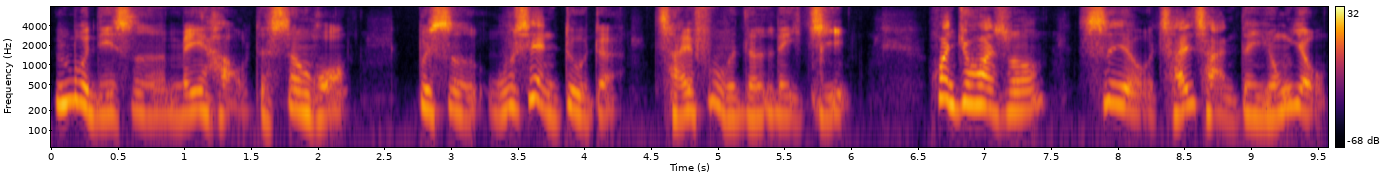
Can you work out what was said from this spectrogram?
目的是美好的生活，不是无限度的财富的累积。换句话说，私有财产的拥有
